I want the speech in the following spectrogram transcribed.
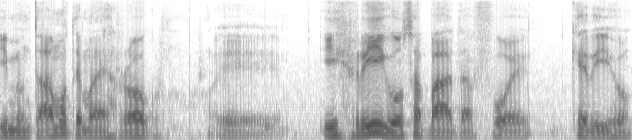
Y montábamos temas de rock. Eh, y Rigo Zapata fue que dijo,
